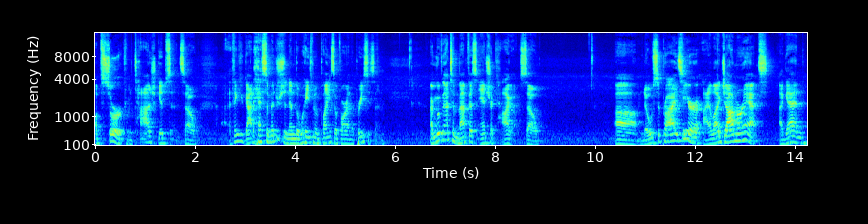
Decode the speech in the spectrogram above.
absurd from Taj Gibson. So I think you got to have some interest in him the way he's been playing so far in the preseason. Right, moving on to Memphis and Chicago. So um, no surprise here. I like Ja Morant. Again,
